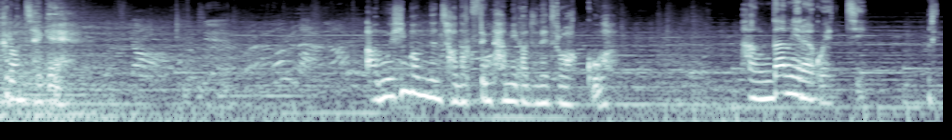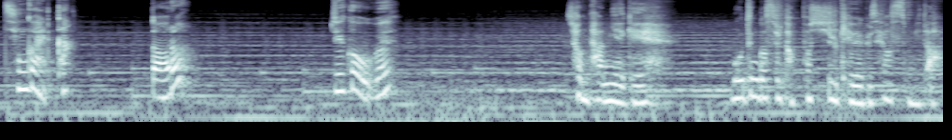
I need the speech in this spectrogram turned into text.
그런 제게 아무 힘없는 전학생 다미가 눈에 들어왔고 방담이라고 했지. 우리 친구 할까? 나라? 네가 왜? 전 다미에게 모든 것을 덮어씌울 계획을 세웠습니다.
